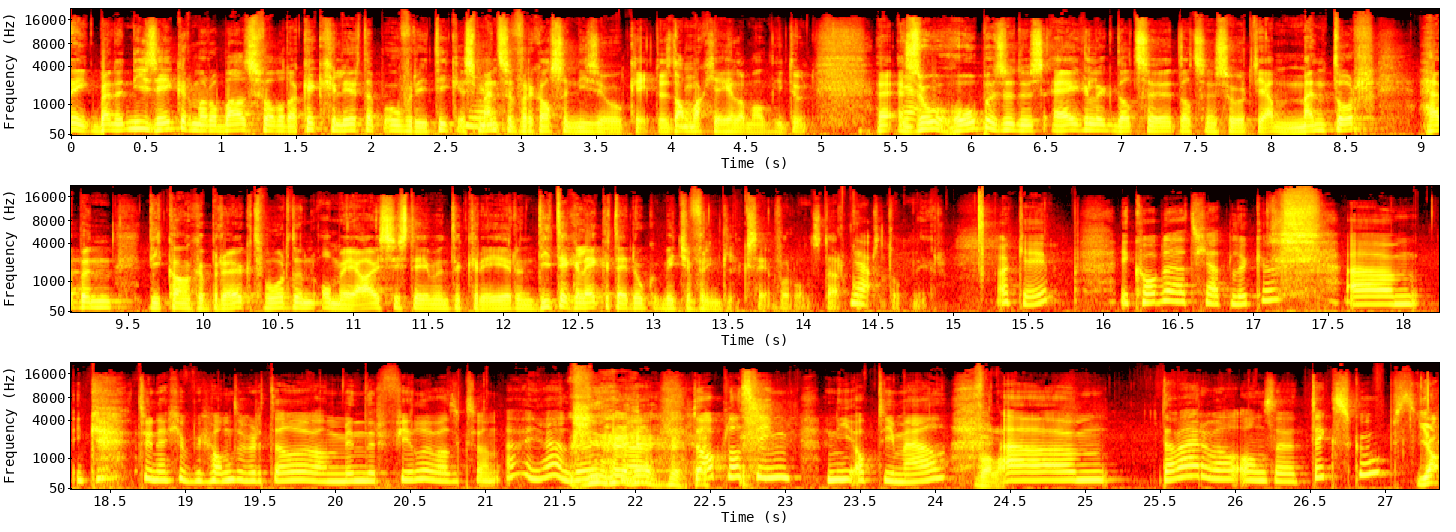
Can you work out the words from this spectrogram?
ik ben het niet zeker, maar op basis van wat ik geleerd heb over ethiek... is Ja. mensen vergassen niet zo oké. Dus dat mag je helemaal niet doen. Eh, en Ja. zo hopen ze dus eigenlijk dat ze, dat ze een soort ja, mentor hebben... die kan gebruikt worden om AI-systemen te creëren... die tegelijkertijd ook een beetje vriendelijk zijn voor ons. Daar komt Ja. het op neer. Oké, ik hoop dat het gaat lukken. Ehm, ik, toen je begon te vertellen van minder file, was ik zo van, ah ja, leuk, maar de oplossing niet optimaal. Voilà. Ehm, dat waren wel onze tech scoops. ja,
